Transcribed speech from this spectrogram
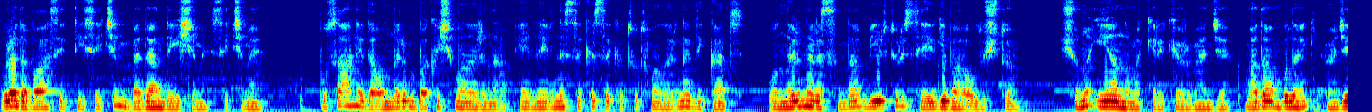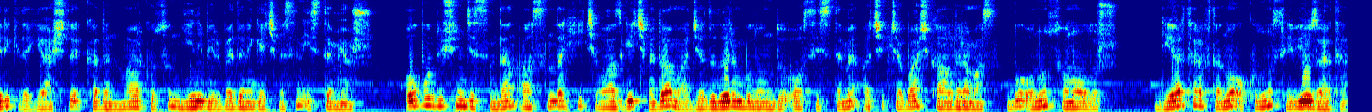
Burada bahsettiği seçim beden değişimi seçimi. Bu sahnede onların bakışmalarına, ellerini sıkı sıkı tutmalarına dikkat. Onların arasında bir tür sevgi bağı oluştu. Şunu iyi anlamak gerekiyor bence. Madame Blanc öncelikle yaşlı kadın Marcos'un yeni bir bedene geçmesini istemiyor. O bu düşüncesinden aslında hiç vazgeçmedi ama cadıların bulunduğu o sisteme açıkça baş kaldıramaz. Bu onun sonu olur. Diğer taraftan o okulunu seviyor zaten.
